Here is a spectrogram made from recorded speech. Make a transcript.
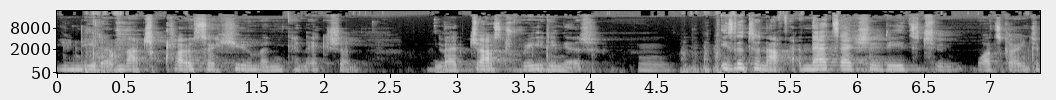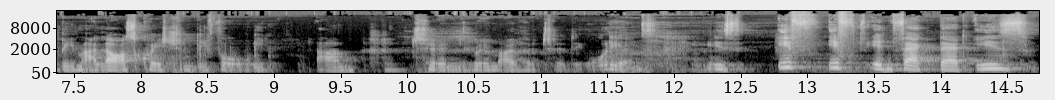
you need a much closer human connection. That just reading it not enough. And that actually leads to what's going to be my last question before we um, turn the room over to the audience is if, if in fact that is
